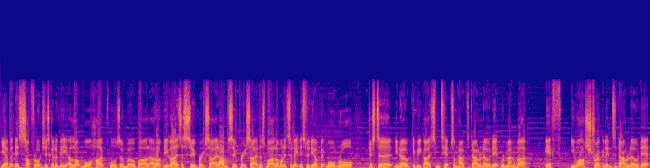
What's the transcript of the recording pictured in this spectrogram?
yeah, but this soft launch is going to be a lot more hyped for Warzone Mobile. I hope you guys are super excited. I'm super excited as well. I wanted to make this video a bit more raw just to, you know, give you guys some tips on how to download it. Remember, if you are struggling to download it,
